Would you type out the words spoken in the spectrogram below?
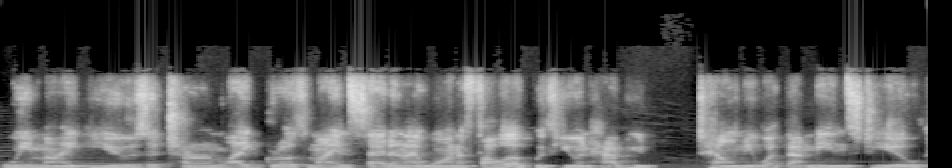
we might use a term like growth mindset, and I want to follow up with you and have you tell me what that means to you,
